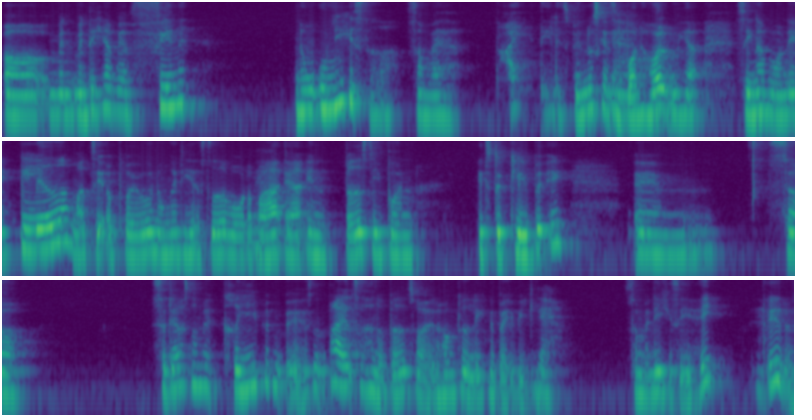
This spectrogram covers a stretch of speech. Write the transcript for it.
Og, men, men det her med at finde nogle unikke steder, som er, nej, det er lidt spændende. Nu skal jeg til Ja. Bornholm her senere på morgenen. Jeg glæder mig til at prøve nogle af de her steder, hvor der bare er en badestige på en, et stykke klippe. Ikke? Øhm, så, så det er også noget med at gribe, øh, sådan, bare altid have noget badetøj eller håndklæde liggende bag bilen. Ja. Så man lige kan sige, hey, det er da,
